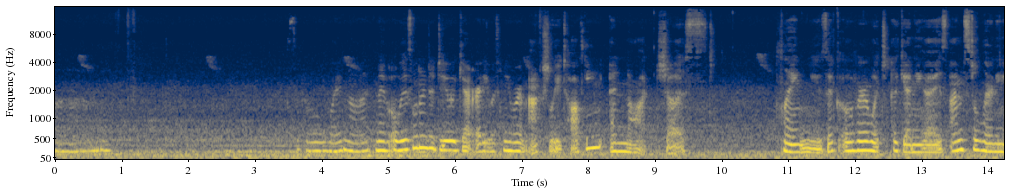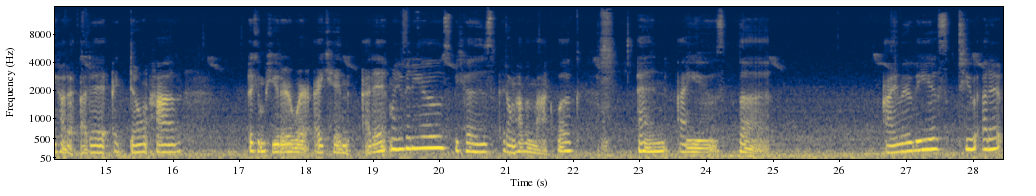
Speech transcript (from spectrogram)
Um, so why not? And I've always wanted to do a get ready with me where I'm actually talking and not just playing music over, which again, you guys, I'm still learning how to edit. I don't have a computer where I can edit my videos because I don't have a MacBook and I use the iMovies to edit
